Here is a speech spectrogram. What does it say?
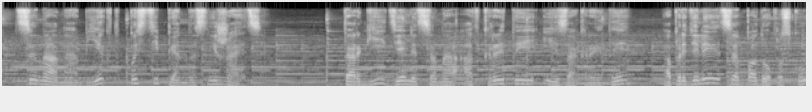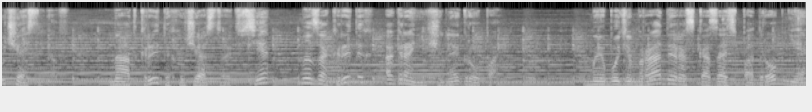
– цена на объект постепенно снижается. Торги делятся на открытые и закрытые, определяется по допуску участников. На открытых участвуют все, на закрытых – ограниченная группа. Мы будем рады рассказать подробнее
